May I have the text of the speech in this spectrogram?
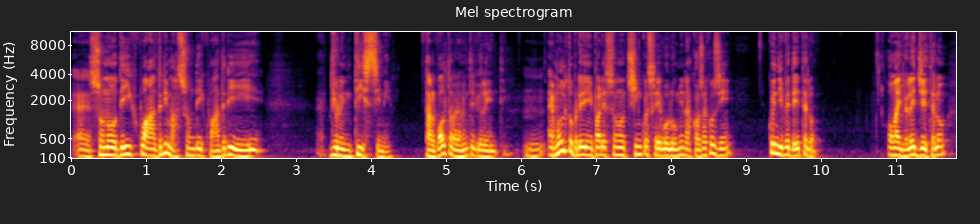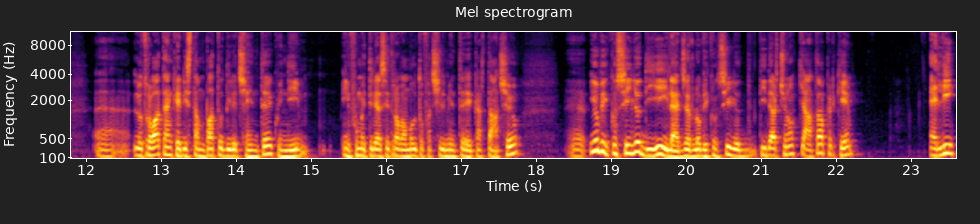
eh, sono dei quadri, ma sono dei quadri eh, violentissimi, talvolta veramente violenti. Mm, è molto breve, mi pare sono 5-6 volumi, una cosa così, quindi vedetelo, o meglio leggetelo, eh, lo trovate anche ristampato di recente, quindi in fumetteria si trova molto facilmente cartaceo. Eh, io vi consiglio di leggerlo, vi consiglio di darci un'occhiata perché è lì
